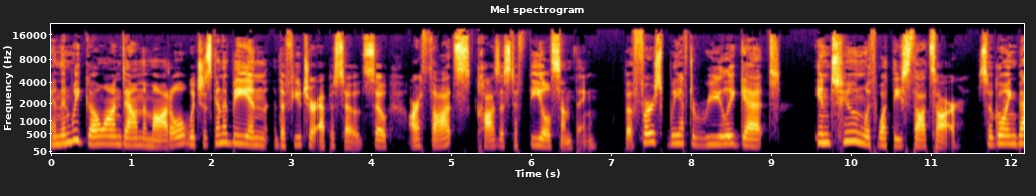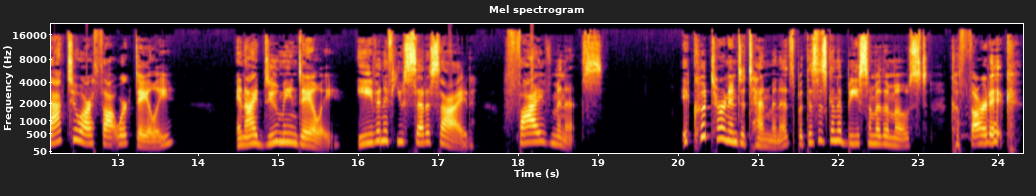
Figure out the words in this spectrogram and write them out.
And then we go on down the model, which is going to be in the future episodes. So our thoughts cause us to feel something. But first, we have to really get in tune with what these thoughts are. So going back to our thought work daily, and I do mean daily, even if you set aside five minutes, it could turn into 10 minutes, but this is going to be some of the most cathartic,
